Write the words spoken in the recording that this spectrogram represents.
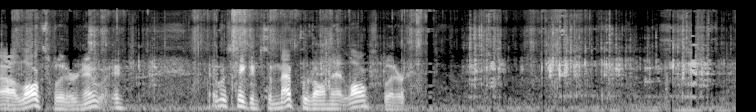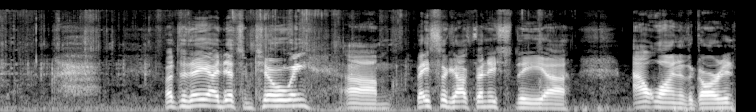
uh, log splitter, and it, it was taking some effort on that log splitter. But today I did some tillowing. Um, basically got finished the uh, outline of the garden.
